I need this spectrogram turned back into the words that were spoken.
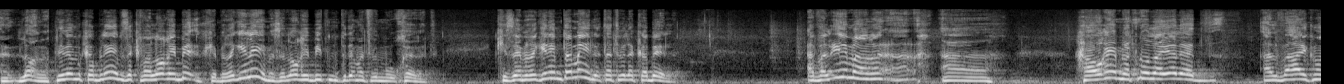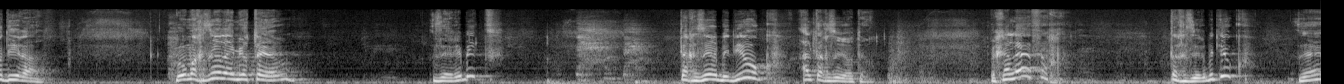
לא, נותנים ומקבלים, זה כבר לא ריבית, כי הם רגילים, זה לא ריבית מוקדמת ומאוחרת. כי זה הם רגילים תמיד לתת ולקבל. אבל אם ההורים נתנו לילד הלוואה לקנות דירה, והוא מחזיר להם יותר, זה ריבית. תחזיר בדיוק, אל תחזיר יותר. וכן להפך. תחזיר בדיוק. זה...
